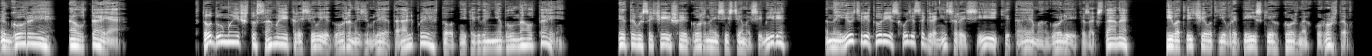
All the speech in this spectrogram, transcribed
Горы Алтая. Кто думает, что самые красивые горы на Земле – это Альпы, тот никогда не был на Алтае. Это высочайшая горная система Сибири. На ее территории сходятся границы России, Китая, Монголии и Казахстана, и в отличие от европейских горных курортов,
